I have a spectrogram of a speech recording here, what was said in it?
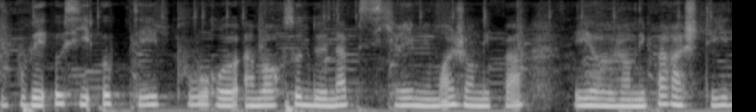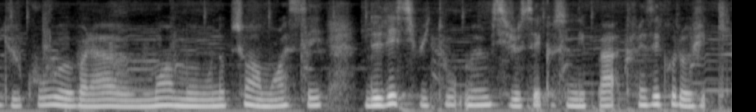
Vous pouvez aussi opter pour euh, un morceau de nappe cirée mais moi j'en ai pas et euh, j'en ai pas racheté. Du coup euh, voilà moi mon option à moi c'est de l'essuie-tout même si je sais que ce n'est pas très écologique.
